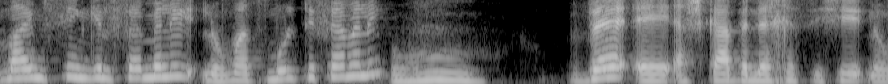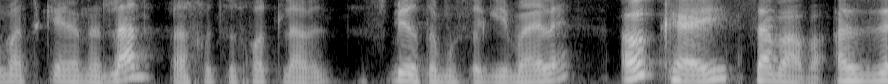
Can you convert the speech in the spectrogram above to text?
מה עם single family לעומת multi family? והשקעה בנכס אישי לעומת קרן נדל"ן, ואנחנו צריכות להסביר את המושגים האלה. אוקיי, סבבה. אז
